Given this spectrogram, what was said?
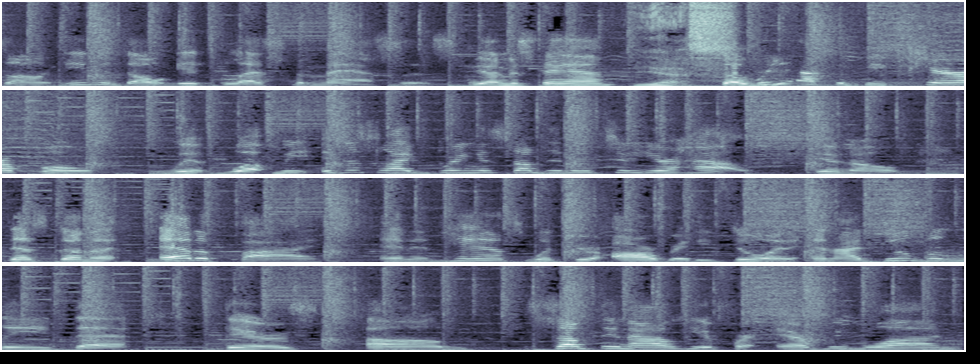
song, even though it blessed the masses. You understand? yes. So we have to be careful with what we. It's just like bringing something into your house, you know, that's going to edify and enhance what you're already doing. And I do believe that there's um, something out here for everyone.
